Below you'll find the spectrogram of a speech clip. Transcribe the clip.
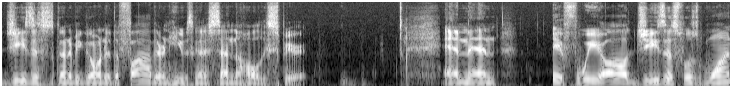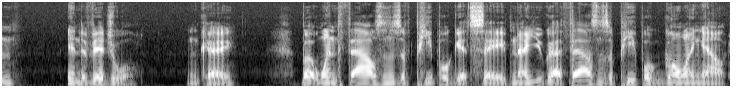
Jesus is going to be going to the Father, and he was going to send the Holy Spirit. And then, if we all, Jesus was one individual, okay? But when thousands of people get saved, now you've got thousands of people going out,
